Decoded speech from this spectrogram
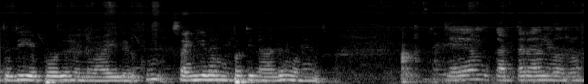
துதி எப்போதும் என் வாயில் இருக்கும். சங்கீதம் முப்பத்தி நாலு ஒன்று. ஜெயம் கர்த்தரால் வரும்.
